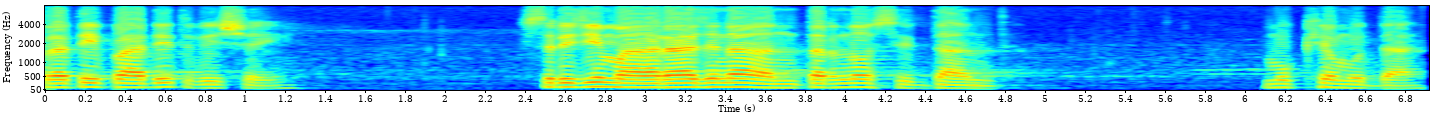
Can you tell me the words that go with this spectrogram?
પ્રતિપાદિત વિષય. શ્રીજી મહારાજના અંતરનો સિદ્ધાંત. મુખ્ય મુદ્દા.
